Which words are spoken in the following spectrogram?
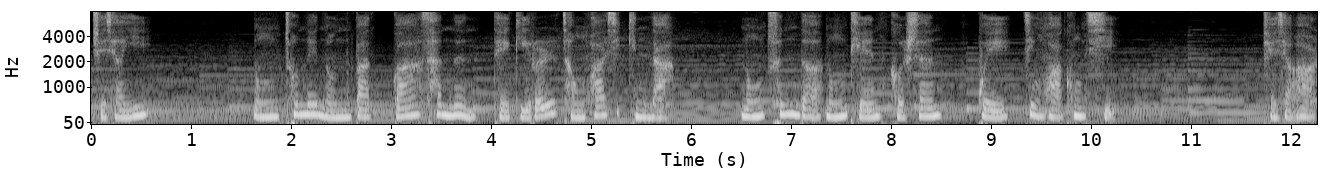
选项一：농촌의논밭과산은대기를정화시킨다。 农村的农田和山会净化空气。选项二，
